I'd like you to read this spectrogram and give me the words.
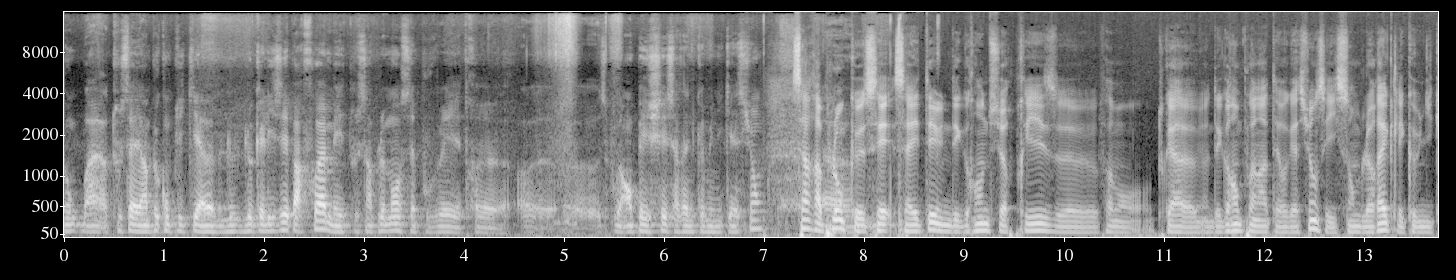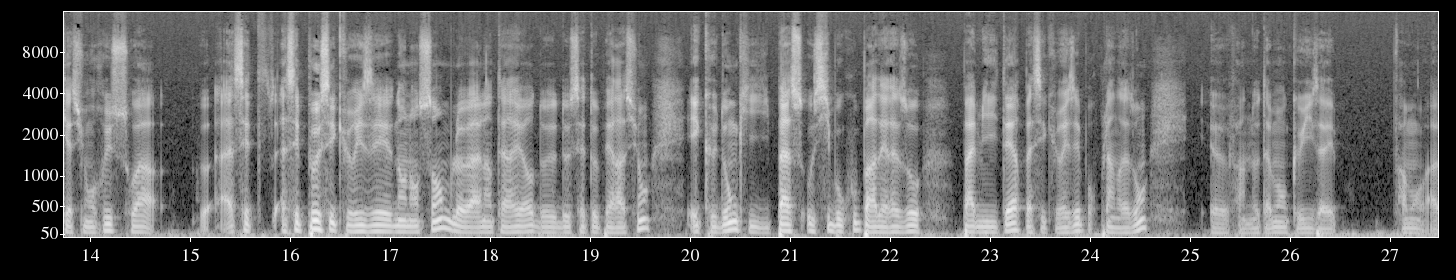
Donc bah, tout ça est un peu compliqué à localiser parfois, mais tout simplement ça pouvait être, euh, euh, ça pouvait empêcher certaines communications. Ça, rappelons que euh, c'est, ça a été une des grandes surprises, enfin bon, en tout cas un des grands points d'interrogation, c'est il semblerait que les communications russes soient assez, assez peu sécurisées dans l'ensemble à l'intérieur de, de cette opération, et que donc ils passent aussi beaucoup par des réseaux pas militaires, pas sécurisés pour plein de raisons, enfin notamment qu'ils avaient Enfin bon, euh,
